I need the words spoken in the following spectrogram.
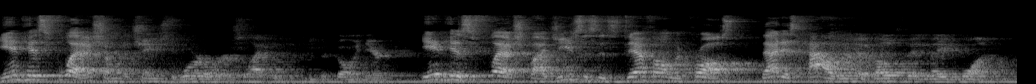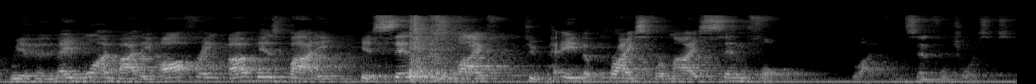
In his flesh, I'm going to change the word order slightly to keep it going here. In his flesh, by Jesus' death on the cross, that is how we have both been made one. We have been made one by the offering of his body, his sinless life, to pay the price for my sinful life and sinful choices.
